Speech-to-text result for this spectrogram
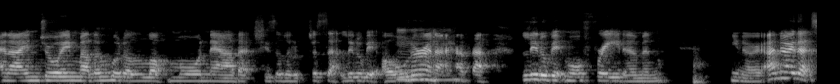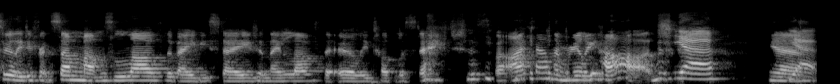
And i enjoy motherhood a lot more now that she's a little just that little bit older and i Mm. have that little bit more freedom. And you know i know that's really different. Some mums love the baby stage and they love the early toddler stages but i found them really hard. Yeah. Yeah. Yeah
